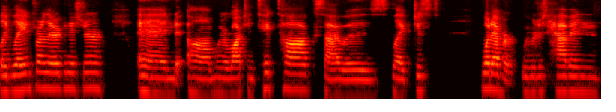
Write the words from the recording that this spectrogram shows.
like lay in front of the air conditioner and um, we were watching TikToks. I was like just whatever. We were just having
